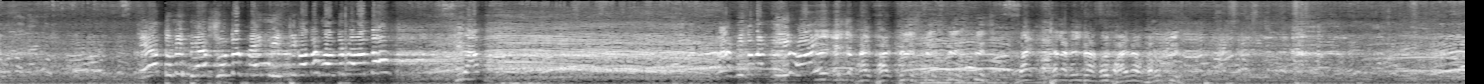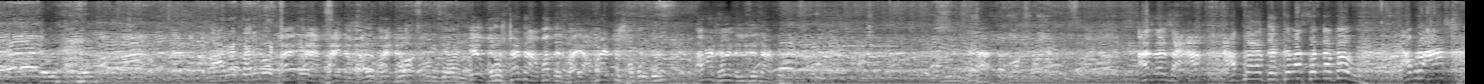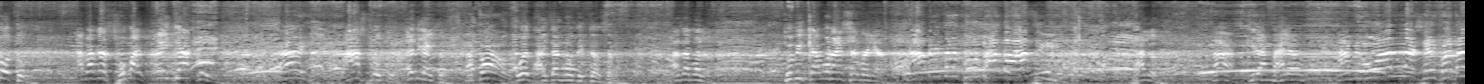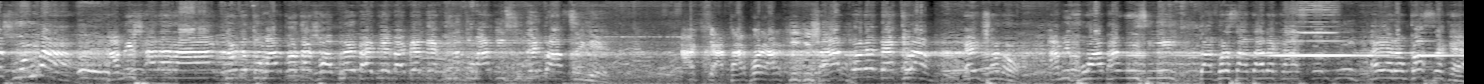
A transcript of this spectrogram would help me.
এ তুমি বেশ সুন্দর ভাই মিথ্যে কথা বলতে পারো তো? কিরাম আমি তোমার কি হয় এই- এই যে ভাই ভাই প্লিজ প্লিজ প্লিজ প্লিজ ভাই ঠেলি না ভাই না ভালো প্লিজ ভাই না ভালো ভাই না এই অনুষ্ঠানটা আমাদের ভাই আমরা একটু সফল করি আমরা ঠেলা ঠেলিতে না করি হ্যাঁ। আচ্ছা আচ্ছা আপনারা দেখতে পাচ্ছেন না তো? আমরা আসব তো। আমাকে সময় এই দেখো। আসব তো। এদিকে ওই ভাইজানরাও দেখতে পাচ্ছে না। আচ্ছা বলো। তুমি কেমন আছো বলো আমি তো খুব ভালো আছি ভালো হ্যাঁ কিরাম ভালো আমি ওয়াল্লা সে কথা শুনবা আমি সারা রাত ধরে তোমার কথা স্বপ্নে ভাইবে ভাইবে দেখছি যে তোমার কিছুতেই পাচ্ছি না আচ্ছা তারপরে দেখলাম এই শোনো আমি খোয়া ভাঙিছি তারপরে সাঁতারে কাজ করছি এই এরকম কাজ থেকে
